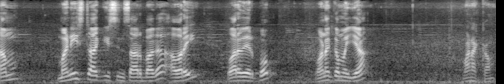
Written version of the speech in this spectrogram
நம் மணி ஸ்டாக்கீஸின் சார்பாக அவரை வரவேற்போம். வணக்கம் ஐயா. வணக்கம்.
